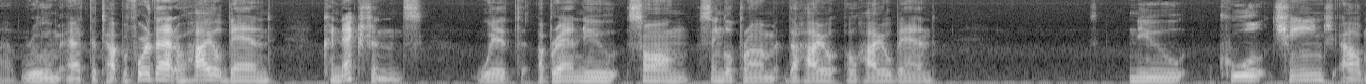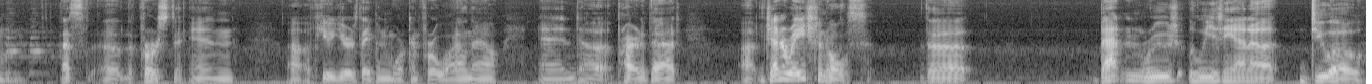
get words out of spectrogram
Uh, Room at the top. Before that, Ohio band Connections with a brand new song single from the Ohio, Ohio band. New Cool Change album. That's uh, the first in uh, a few years. They've been working for a while now. And uh, prior to that, uh, Generationals, the Baton Rouge, Louisiana duo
